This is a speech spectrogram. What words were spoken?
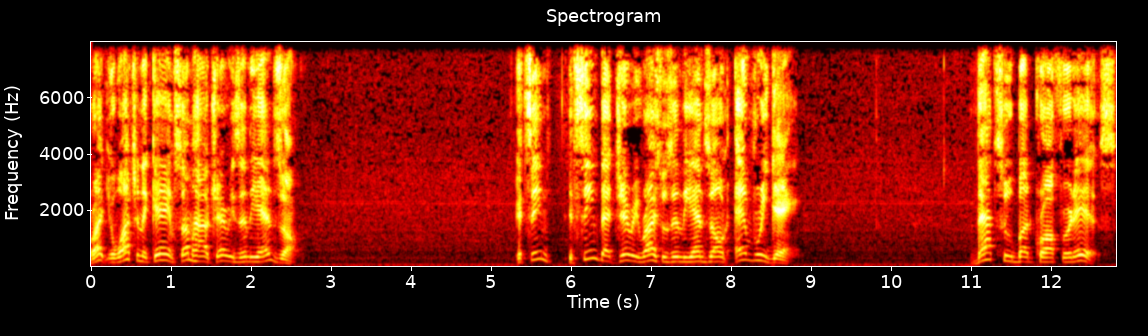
Right? You're watching the game. Somehow Jerry's in the end zone. It seemed it seemed that Jerry Rice was in the end zone every game. That's who Bud Crawford is.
